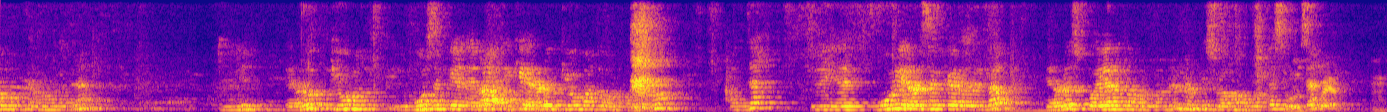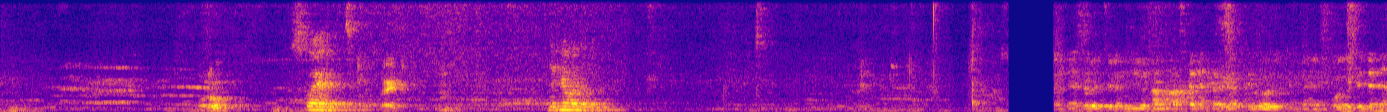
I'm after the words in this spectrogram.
ತಗೋಬೇಕಾದ್ರೆ ಇಲ್ಲಿ ಎರಡು ಕ್ಯೂಬ್ ಇದು ಮೂರು ಸಂಖ್ಯೆ ಇದೆಯಲ್ಲ ಅದಕ್ಕೆ ಎರಡು ಕ್ಯೂಬ್ ಅಂತ ಬರ್ಕೋಬೇಕು ಮತ್ತೆ ಇಲ್ಲಿ ಮೂರು ಎರಡು ಸಂಖ್ಯೆ ಇರೋದ್ರಿಂದ ಎರಡು ಸ್ಕ್ವೇರ್ ಅಂತ ಬರ್ಕೊಂಡ್ರೆ ನಮಗೆ ಸುಲಭ ಆಗುತ್ತೆ ಸಿಗುತ್ತೆ. ಮೂರು? ಸ್ಕ್ವೇರ್ ರೈಟ್ ಧನ್ಯವಾದಗಳು ನನ್ನ ಹೆಸರು ಚಿರಂಜೀವಿ ನಾನು ಹತ್ತನೇ ತರಗತಿಯಲ್ಲಿ ಓದುತ್ತಿದ್ದೇನೆ ಓದುತ್ತಿದ್ದೇನೆ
